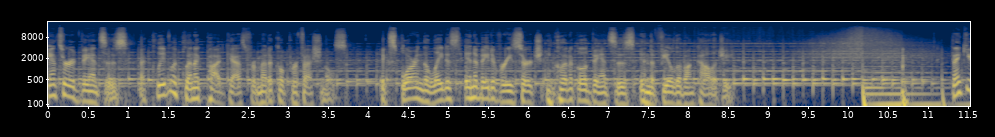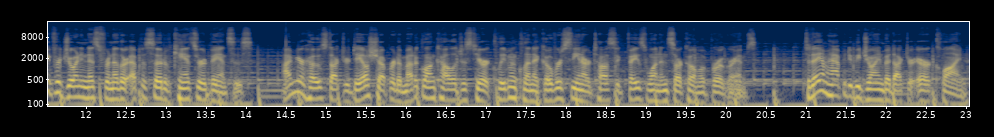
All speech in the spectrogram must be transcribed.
Cancer Advances, a Cleveland Clinic podcast for medical professionals, exploring the latest innovative research and clinical advances in the field of oncology. Thank you for joining us for another episode of Cancer Advances. I'm your host, Dr. Dale Shepard, a medical oncologist here at Cleveland Clinic, overseeing our Taussig Phase 1 and sarcoma programs. Today I'm happy to be joined by Dr. Eric Klein.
